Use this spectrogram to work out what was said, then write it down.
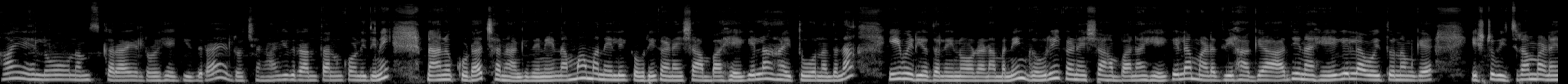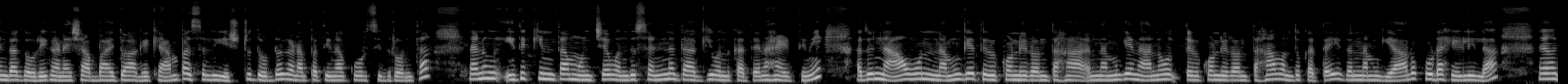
Hi hello ನಮಸ್ಕಾರ. ಎಲ್ಲರೂ ಹೇಗಿದ್ದೀರಾ? ಎಲ್ಲರೂ ಚೆನ್ನಾಗಿದ್ದೀರಾ ಅಂತ ಅಂದ್ಕೊಂಡಿದ್ದೀನಿ ನಾನು ಕೂಡ ಚೆನ್ನಾಗಿದ್ದೀನಿ. ನಮ್ಮ ಮನೆಯಲ್ಲಿ ಗೌರಿ ಗಣೇಶ ಹಬ್ಬ ಹೇಗೆಲ್ಲ ಆಯಿತು ಅನ್ನೋದನ್ನು ಈ ವಿಡಿಯೋದಲ್ಲಿ ನೋಡೋಣ. ಬನ್ನಿ, ಗೌರಿ ಗಣೇಶ ಹಬ್ಬನ ಹೇಗೆಲ್ಲ ಮಾಡಿದ್ವಿ, ಹಾಗೆ ಆ ದಿನ ಹೇಗೆಲ್ಲ ಹೋಯಿತು ನಮಗೆ? ಎಷ್ಟು ವಿಜೃಂಭಣೆಯಿಂದ ಗೌರಿ ಗಣೇಶ ಹಬ್ಬ ಆಯಿತು, ಹಾಗೆ ಕ್ಯಾಂಪಸ್ಸಲ್ಲಿ ಎಷ್ಟು ದೊಡ್ಡ ಗಣಪತಿನ ಕೂರಿಸಿದ್ರು ಅಂತ ನಾನು ಇದಕ್ಕಿಂತ ಮುಂಚೆ ಒಂದು ಸಣ್ಣದಾಗಿ ಒಂದು ಕಥೆನ ಹೇಳ್ತೀನಿ. ಅದು ನಾವು ನಮಗೆ ತಿಳ್ಕೊಂಡಿರೋಂತಹ, ನಮಗೆ ನಾನು ತಿಳ್ಕೊಂಡಿರೋಂತಹ ಒಂದು ಕತೆ ಇದನ್ನು ನಮ್ಗೆ ಯಾರು ಕೂಡ ಹೇಳಿಲ್ಲ.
